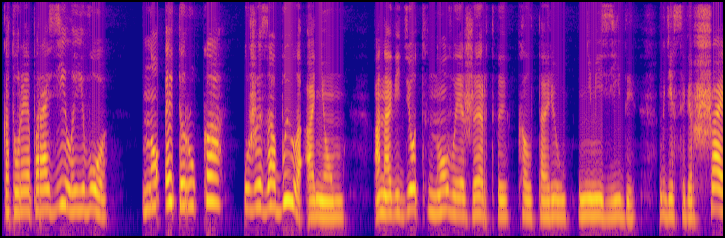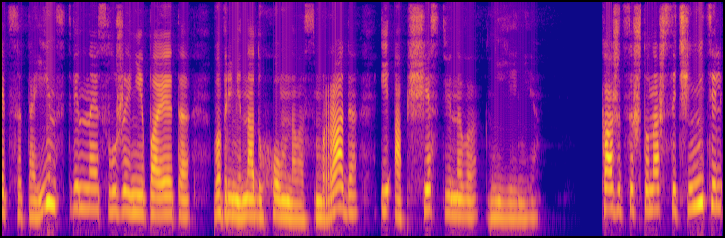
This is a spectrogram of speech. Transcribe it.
которая поразила его. Но эта рука уже забыла о нем. Она ведет новые жертвы к алтарю Немезиды, где совершается таинственное служение поэта во времена духовного смрада и общественного гниения. Кажется, что наш сочинитель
